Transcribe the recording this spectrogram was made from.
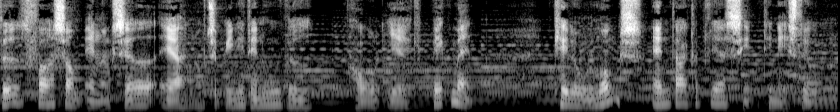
stedet for, som annonceret, er notabene denne uge ved Paul Erik Beckmann. Kjell Ole Munks andagter bliver sendt i næste uge.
